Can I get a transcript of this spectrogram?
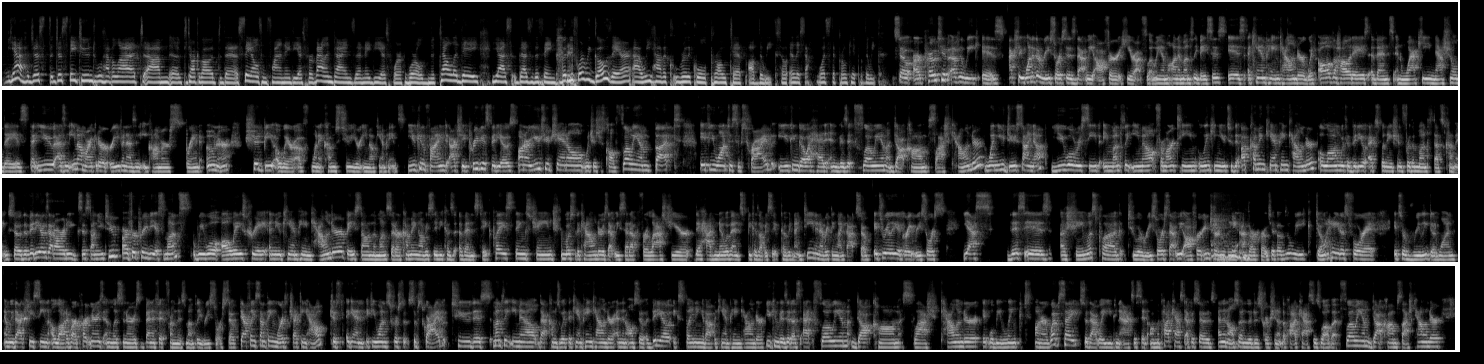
yeah, just just stay tuned. We'll have a lot um, uh, to talk about the sales and fun ideas for Valentine's and ideas for World Nutella Day. Yes, that's the thing. But before we go there, uh, we have a really cool pro tip of the week. So, Elisa, what's the pro tip of the week? So, our pro tip of the week is actually one of the resources that we offer here at Flowium on a monthly basis is a campaign calendar with all the holidays, events, and wacky national days that you you, as an email marketer or even as an e commerce brand owner, should be aware of when it comes to your email campaigns. You can find actually previous videos on our YouTube channel, which is just called Flowium. But if you want to subscribe, you can go ahead and visit flowium.com slash calendar. When you do sign up, you will receive a monthly email from our team linking you to the upcoming campaign calendar along with a video explanation for the month that's coming. So the videos that already exist exist on YouTube are for previous months. We will always create a new campaign calendar based on the months that are coming, obviously, because events take place, things change. Most of the calendars that we set up for last year, they had no events because obviously of COVID 19 and everything like that. So it's really a great resource. Yes, this is a shameless plug to a resource that we offer internally as our pro tip of the week. Don't hate us for it It's a really good one. And we've actually seen a lot of our partners and listeners benefit from this monthly resource. So definitely something worth checking out. Just again, if you want to subscribe to this monthly email that comes with the campaign calendar and then also a video explaining about the campaign calendar, you can visit us at flowium.com slash calendar. It will be linked on our website. So that way you can access it on the podcast episodes and then also in the description of the podcast as well. But flowium.com slash calendar.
